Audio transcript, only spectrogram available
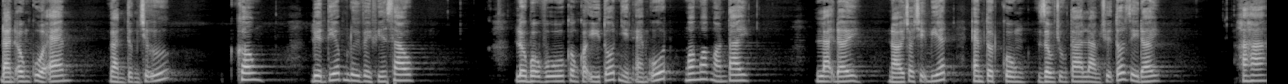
Đàn ông của em? Gần từng chữ. Không. Liên tiếp lùi về phía sau. Lầu bộ vũ không có ý tốt nhìn em út, ngoắc ngoắc ngón tay. Lại đây, nói cho chị biết, em tột cùng, giấu chúng ta làm chuyện tốt gì đây? Ha ha,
